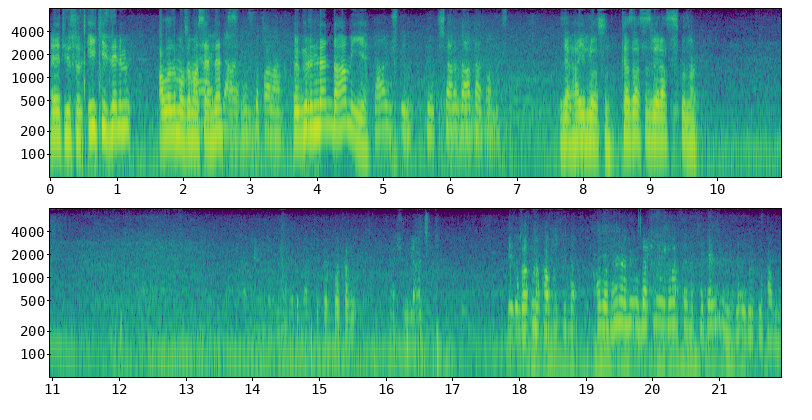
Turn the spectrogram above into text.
Evet Yusuf ilk izlenim alalım o zaman senden. Ya, hızlı falan. Öbüründen daha mı iyi? Daha güçlü. Yokuşlarda daha performans. Güzel hayırlı olsun. Kazasız belasız kullan. Bakalım. Sen şunu bir aç. Bir uzatma kablosunda. Ama hemen bir uzatma varsa da çekebilir miyiz ya uzatma kablosu?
